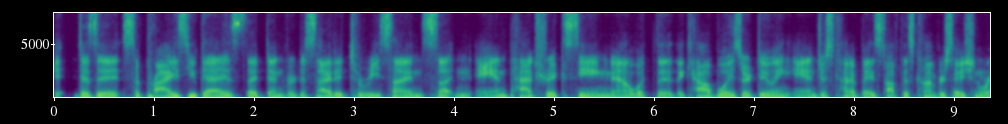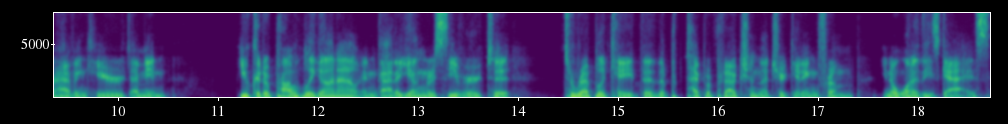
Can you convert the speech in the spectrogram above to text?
it, does it surprise you guys that Denver decided to re-sign Sutton and Patrick, seeing now what the the Cowboys are doing, and just kind of based off this conversation we're having here? I mean, you could have probably gone out and got a young receiver to to replicate the the type of production that you're getting from you know one of these guys.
